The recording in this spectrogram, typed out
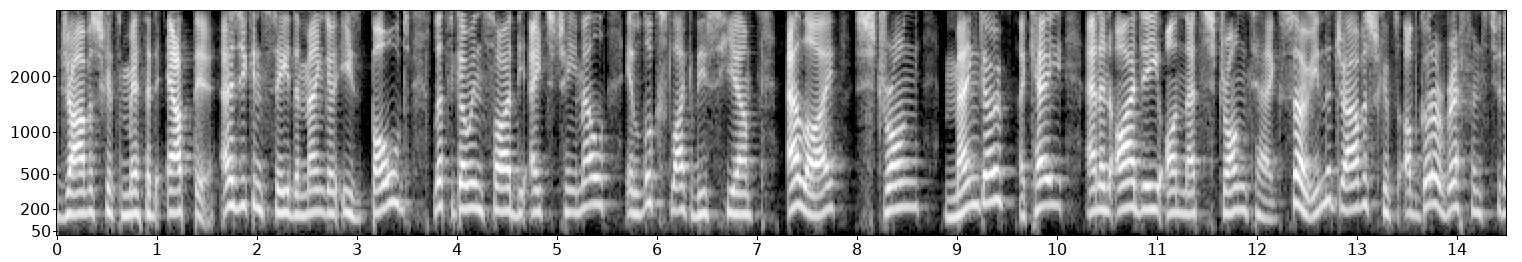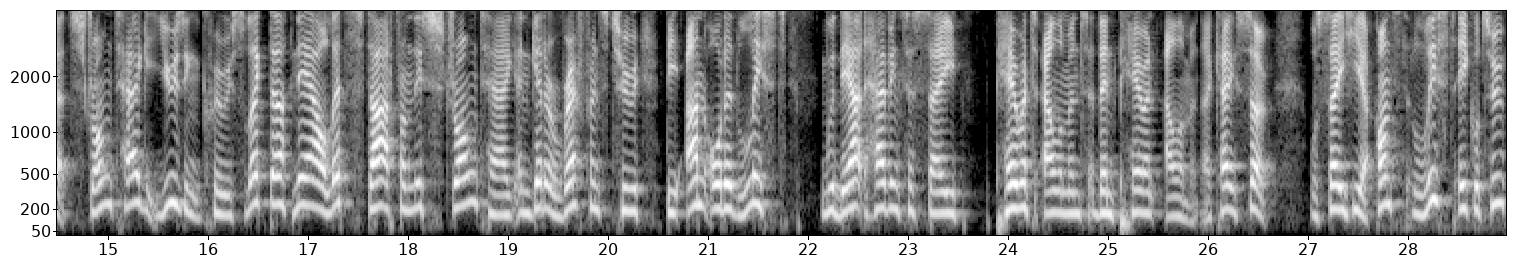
JavaScript method out there. As you can see, the mango is bold. Let's go inside the HTML. It looks like this here, LI strong mango, okay, and an ID on that strong tag. So in the JavaScript, I've got a reference to that strong tag using query selector. Now let's start from this strong tag and get a reference to the unordered list without having to say parent element, then parent element. Okay, so we'll say here const list equal to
